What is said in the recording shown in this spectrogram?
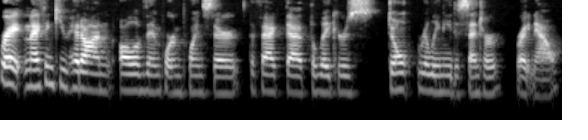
Right. And I think you hit on all of the important points there. The fact that the Lakers don't really need a center right now.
